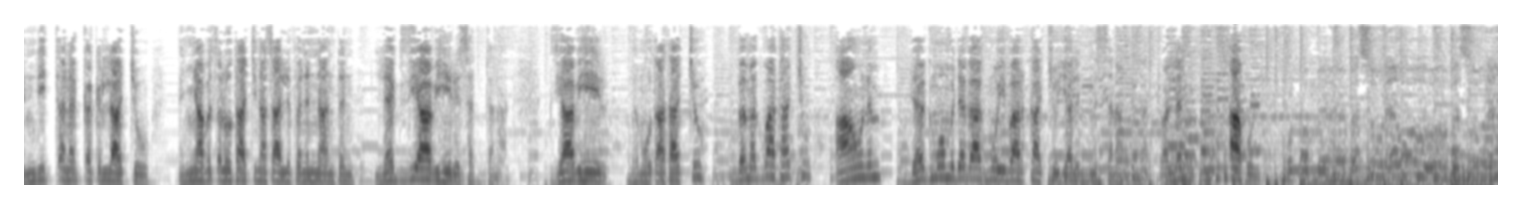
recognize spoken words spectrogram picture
እንዲጠነቀቅላችሁ እኛ በጸሎታችን አሳልፈን እናንተን ለእግዚአብሔር ሰጥተናል። እግዚአብሔር በመውጣታችሁ በመግባታችሁ አሁንም ደግሞም ደጋግሞ ይባርካችሁ እያልን እንሰናበታችኋለን ጻፉልን። ሁሉም በሱ ነው በሱ ነው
